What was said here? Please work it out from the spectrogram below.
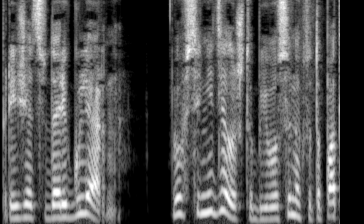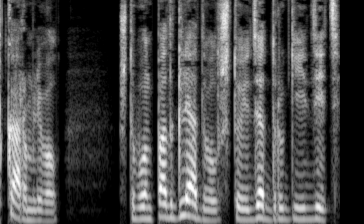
приезжать сюда регулярно. Вовсе не дело, чтобы его сына кто-то подкармливал, чтобы он подглядывал, что едят другие дети.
